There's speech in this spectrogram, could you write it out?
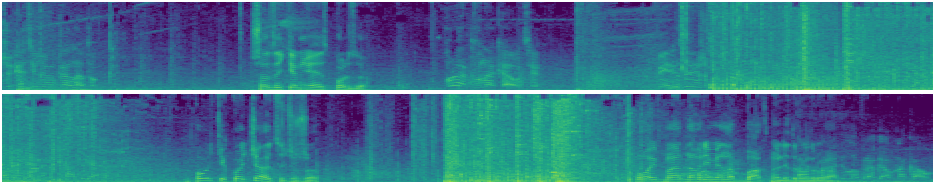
Зажигательную гранату. Что за херню я использую? Враг в нокауте. Перезаряжаю. Пульки кончаются чужо. Ой, мы одновременно бахнули друг друга. Отправила врага в нокаут.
